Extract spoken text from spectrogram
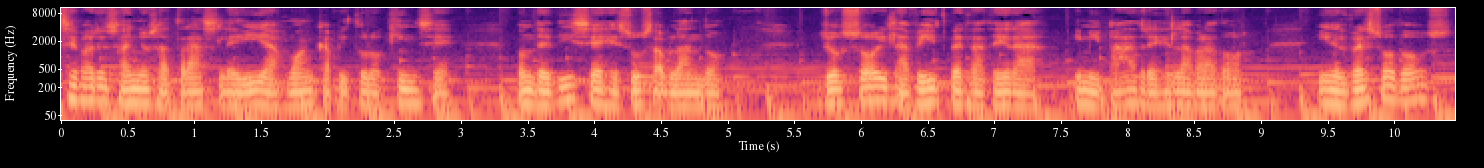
Hace varios años atrás leía Juan capítulo 15, donde dice Jesús hablando, Yo soy la vid verdadera y mi Padre es el labrador. Y en el verso 2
